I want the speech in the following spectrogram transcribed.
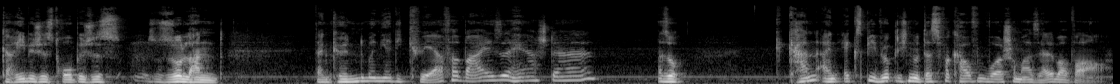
karibisches, tropisches so Land, dann könnte man ja die Querverweise herstellen. Also kann ein Expi wirklich nur das verkaufen, wo er schon mal selber war?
